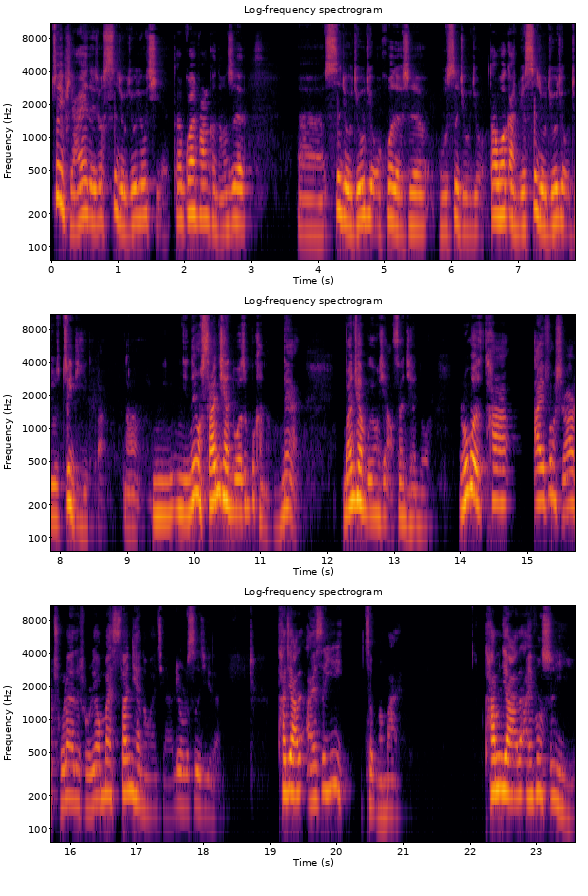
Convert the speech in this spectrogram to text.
最便宜的就四九九九起，但官方可能是。呃，四九九九或者是五四九九，但我感觉四九九九就是最低的啊！你你那种三千多是不可能的，完全不用想三千多。如果它 iPhone 十二出来的时候要卖三千多块钱，六十四 G 的，他家的 SE 怎么卖？他们家的 iPhone 十一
